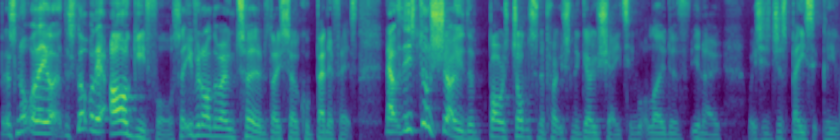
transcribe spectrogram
but it's not what they it's not what they argued for. So even on their own terms, those so-called benefits. Now this does show the Boris Johnson approach to negotiating. What a load of you know, which is just basically,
